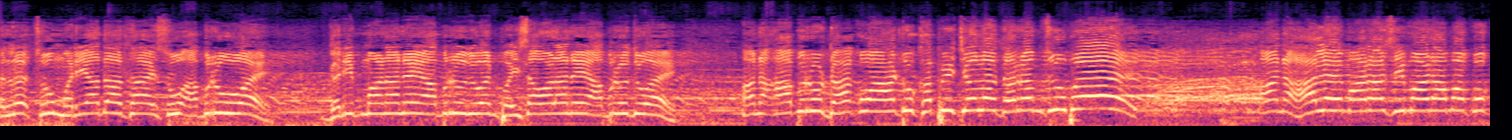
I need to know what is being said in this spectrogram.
એટલે શું મર્યાદા થાય? શું આબરૂ હોય? ગરીબ માણાને આબરૂ જ હોય પૈસા વાળાને આબરૂ જ હોય અને આબરૂ ઢાંકવા હાટું ખપી ચલો ધરમ છું ભાઈ? અને હાલે મારા કોક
